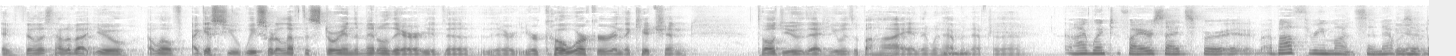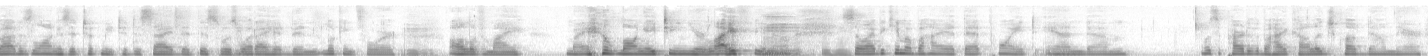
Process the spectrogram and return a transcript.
And Phyllis, how about you? Uh, Well, I guess you we sort of left the story in the middle there. The, their, your coworker in the kitchen told you that he was a Baha'i, and then what mm-hmm. happened after that? I went to Firesides for uh, about three months, and that was Yeah. about as long as it took me to decide that this was what I had been looking for mm. all of my my long 18 year life, you know. Mm, mm-hmm. So I became a Baha'i at that point, mm-hmm. and um, was a part of the Baha'i College Club down there.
